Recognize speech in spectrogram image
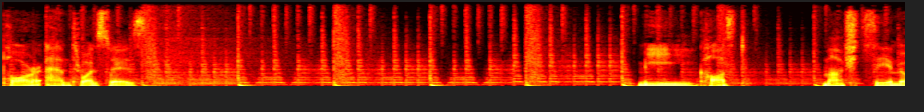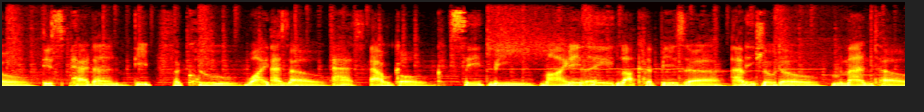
por entrances. Me cost Máximo despedem de facu YSO as algo seed me my a la cabeça and todo momento.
